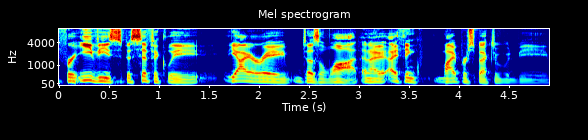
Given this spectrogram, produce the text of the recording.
For EVs specifically, the IRA does a lot, and I, I think my perspective would be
